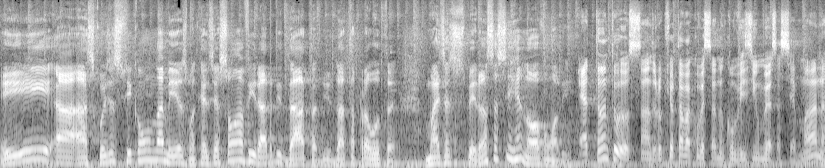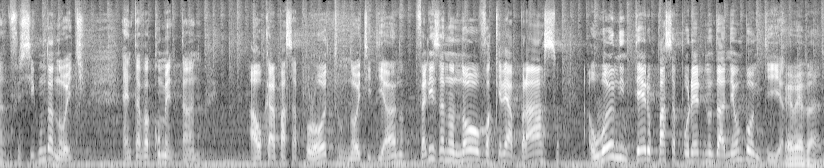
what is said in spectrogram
E a- as coisas ficam na mesma, quer dizer, é só uma virada de data, de data para outra. Mas as esperanças se renovam ali. É tanto, Sandro, que eu tava conversando com um vizinho meu essa semana, foi segunda noite. A gente tava comentando. Aí o cara passa por outro, noite de ano. Feliz ano novo, aquele abraço. O ano inteiro passa por ele, não dá nem um bom dia. É verdade.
